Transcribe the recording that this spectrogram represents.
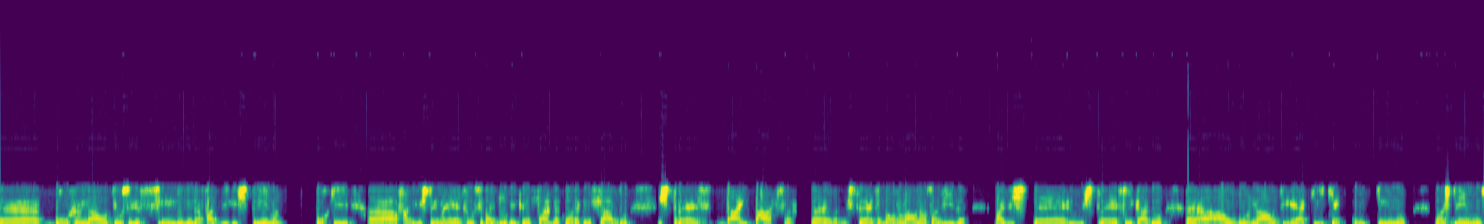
uh, burnout, ou seja, síndrome da fadiga extrema, porque a fadiga extrema é essa, você vai dormir cansado, acorda cansado, estresse dá e passa. Né? Estresse é normal na nossa vida, mas o estresse ligado né, ao burnout é aquilo que é contínuo. Nós temos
